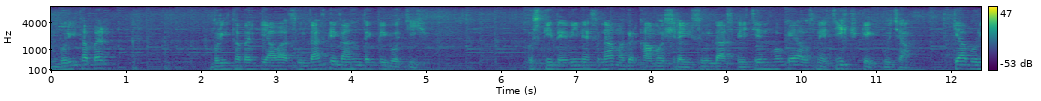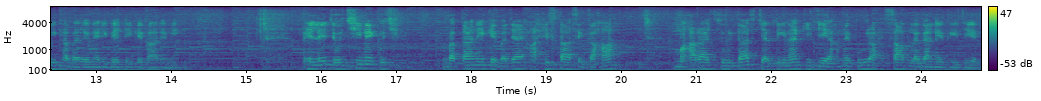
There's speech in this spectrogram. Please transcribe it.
बुरी खबर? बुरी खबर की आवाज़ सूरदास के कानों तक भी पहुँची। उसकी देवी ने सुना, मगर खामोश रही। सूरदास बेचैन हो गया। उसने चीख के पूछा, क्या बुरी खबर है मेरी बेटी के बारे में? पहले जोशी ने कुछ बताने के बजाय आहिस्ता से कहा, महाराज सूरदास, जल्दी ना कीजिए। हमें पूरा हिसाब लगाने दीजिए।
